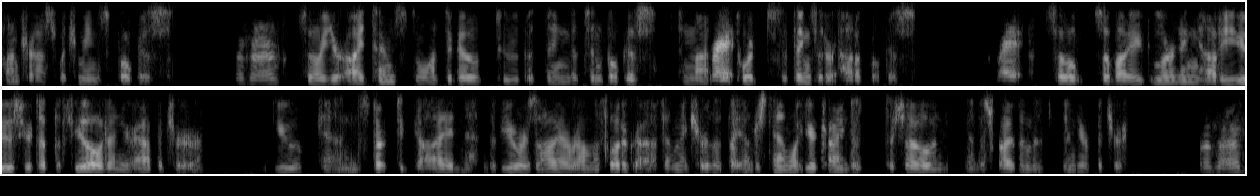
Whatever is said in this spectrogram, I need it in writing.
contrast, which means focus. Mhm. So your eye tends to want to go to the thing that's in focus and not Right. go towards the things that are out of focus. Right. So so by learning how to use your depth of field and your aperture, you can start to guide the viewer's eye around the photograph and make sure that they understand what you're trying to, to show and, and describe in, the, in your picture. Mhm.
